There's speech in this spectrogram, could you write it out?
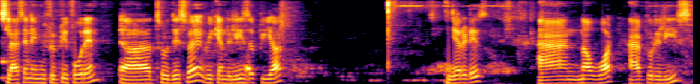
Slash NME 54N uh, through this way we can release the PR here it is and now what I have to release?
